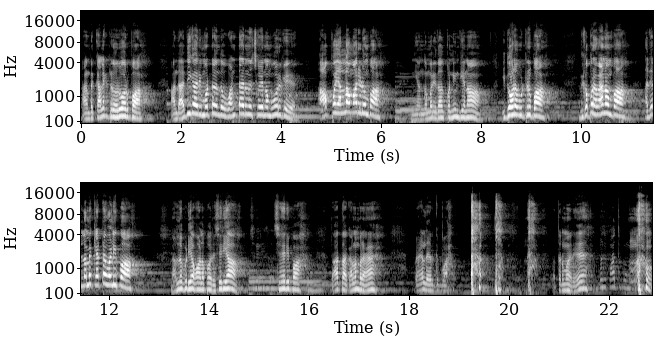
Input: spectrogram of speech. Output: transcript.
அந்த கலெக்டர் வருவார்ப்பா. அந்த அதிகாரி மட்டும் இந்த வந்துட்டாருன்னு வச்சுக்கோ நம்ம ஊருக்கு. அப்போ எல்லாம் மாறிடும்பா. நீ அந்த மாதிரி ஏதாவது பண்ணியிருந்தியனா? இதோட விட்டுருப்பா. இதுக்கப்புறம் வேணாம்ப்பா அது எல்லாமே கெட்ட வழிப்பா. நல்லபடியாக வாழப்பாரு சரியா? சரிப்பா. தாத்தா கிளம்புறேன். வேலை இருக்குப்பா. பத்திரமா இரு. பார்த்துக்கோங்க.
